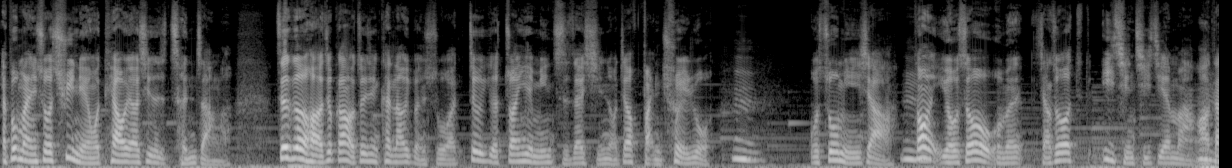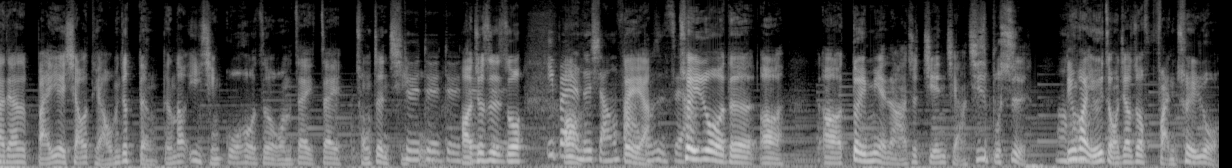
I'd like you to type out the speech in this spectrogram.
哎，不瞒你说，去年我跳跃性的成长了。这个哈，就刚好最近看到一本书啊，就一个专业名词在形容，叫反脆弱。嗯，我说明一下啊，当然有时候我们想说疫情期间嘛，啊，大家是百业萧条，我们就等等到疫情过后之后，我们再再重振旗鼓。对对对。啊，就是说一般人的想法都是这样。脆弱的呃呃对面啊，就坚强，其实不是。另外有一种叫做反脆弱，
